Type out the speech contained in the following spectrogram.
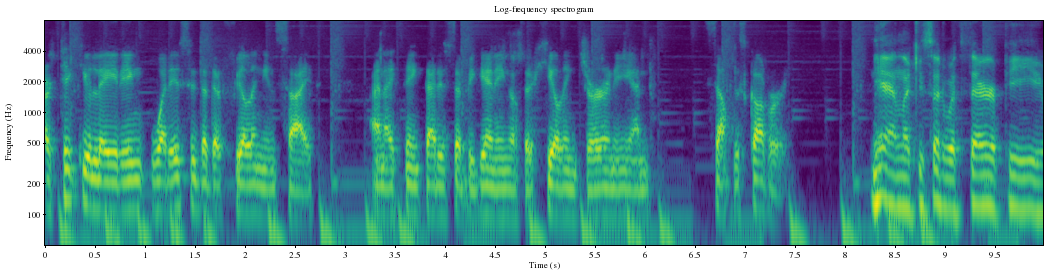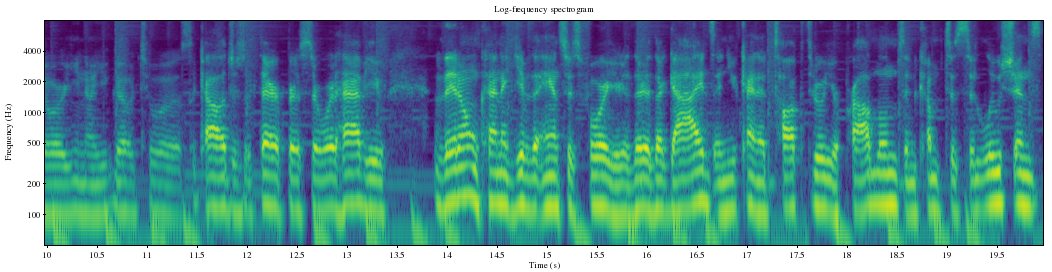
articulating what is it that they're feeling inside and I think that is the beginning of their healing journey and self discovery. Yeah, and like you said, with therapy, or you know, you go to a psychologist or therapist or what have you, they don't kind of give the answers for you. They're the guides, and you kind of talk through your problems and come to solutions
